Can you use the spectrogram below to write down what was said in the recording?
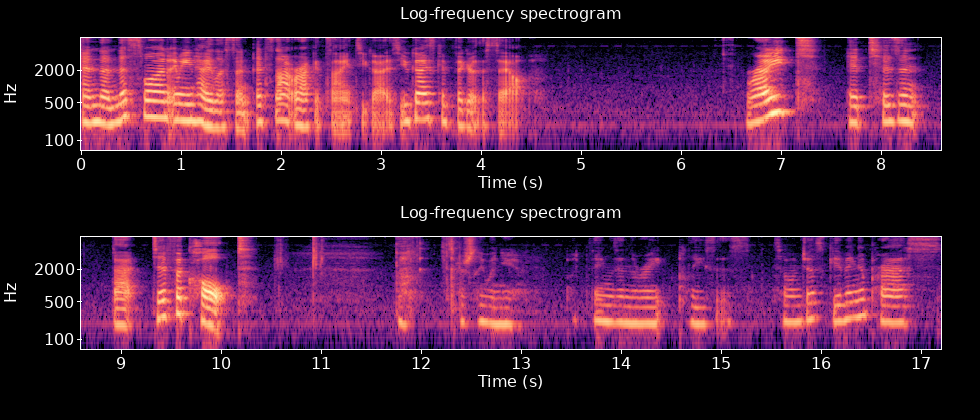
And then this one, I mean, hey, listen, it's not rocket science, you guys. You guys can figure this out. Right? It isn't that difficult. Especially when you put things in the right places. So I'm just giving a press.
